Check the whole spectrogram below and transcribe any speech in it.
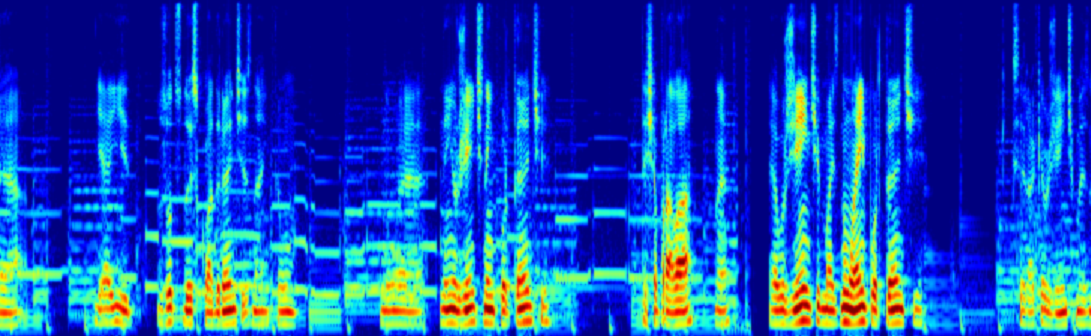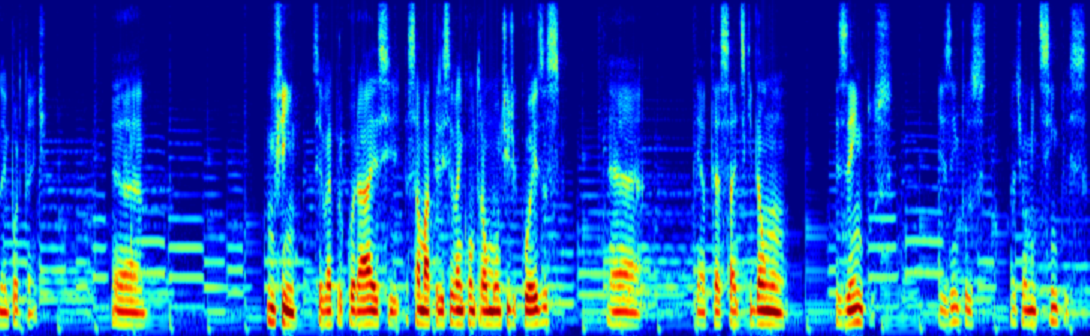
É, e aí, os outros dois quadrantes, né? Então, não é nem urgente nem importante, deixa para lá, né? É urgente, mas não é importante. O que será que é urgente, mas não é importante? É... Enfim, você vai procurar esse, essa matriz, você vai encontrar um monte de coisas. É... Tem até sites que dão exemplos, exemplos relativamente simples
